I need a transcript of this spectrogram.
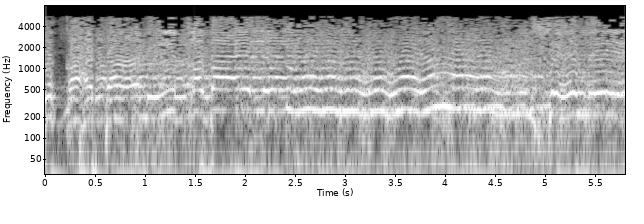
یہ کہتانی قبائل دوس میں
